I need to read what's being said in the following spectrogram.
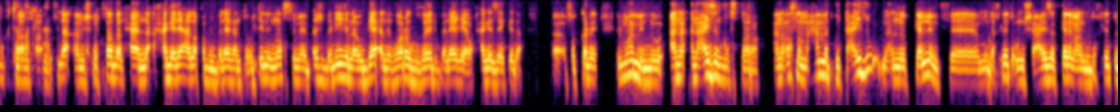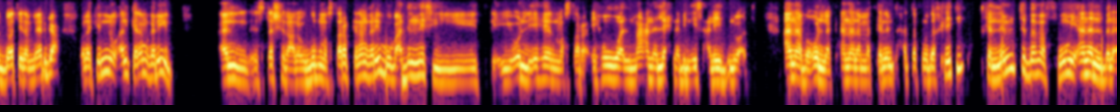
مقتضى آه، آه، الحال. لا مش مقتضى الحال لا حاجة ليها علاقة بالبلاغة. أنت قلت لي النص ما يبقاش بليغ لو جاء لغرض غير بلاغي أو حاجة زي كده. آه، فكرني. المهم إنه أنا أنا عايز المسطرة. أنا أصلا محمد كنت عايزه لأنه اتكلم في مداخلته مش عايز أتكلم عن مداخلته دلوقتي لما يرجع ولكنه قال كلام غريب. قال استشهد على وجود مسطره بكلام غريب وبعدين نسي يقول لي إيه هي المسطره؟ إيه هو المعنى اللي إحنا بنقيس عليه دلوقتي؟ أنا بقول لك أنا لما اتكلمت حتى في مداخلتي اتكلمت بمفهومي أنا البلا...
